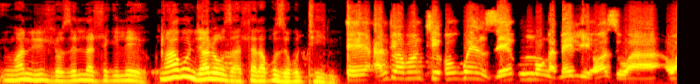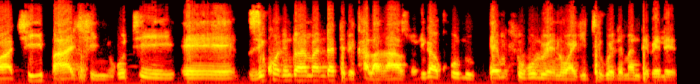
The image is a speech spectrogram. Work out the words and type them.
ingani lidlozi elilahlekileyo? Nxa kunjalo uzahlala kuze kuthini eh anti uyabona ukuthi okwenze umongameli waze wachiya ibhashi ukuthi eh zikhona into abantu ade bekhala ngazo ikakhulu emhlubulweni wakithi kwele mandebeleni.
